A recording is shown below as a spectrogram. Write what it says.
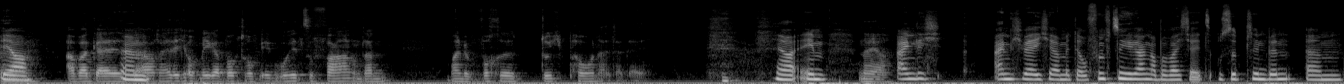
Ja. ja aber geil, ähm, da, da, hätte ich auch mega Bock drauf, irgendwo hinzufahren und dann mal eine Woche durchpowern, Alter, geil. ja, eben. Naja. Eigentlich, eigentlich wäre ich ja mit der U15 gegangen, aber weil ich ja jetzt U17 bin, ähm,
